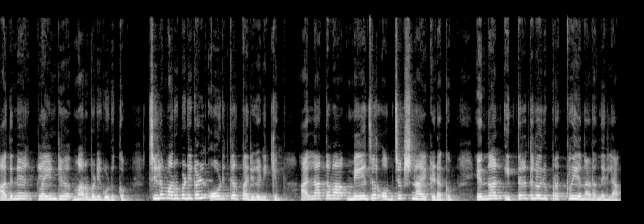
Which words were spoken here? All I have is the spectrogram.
അതിന് ക്ലയന്റ് മറുപടി കൊടുക്കും. ചില മറുപടികൾ ഓഡിറ്റർ പരിഗണിക്കും. അല്ലാത്തവ മേജർ ഒബ്ജക്ഷനായി കിടക്കും. എന്നാൽ ഇത്തരത്തിലൊരു പ്രക്രിയ നടന്നില്ല.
